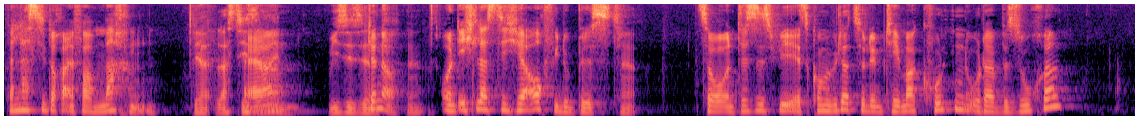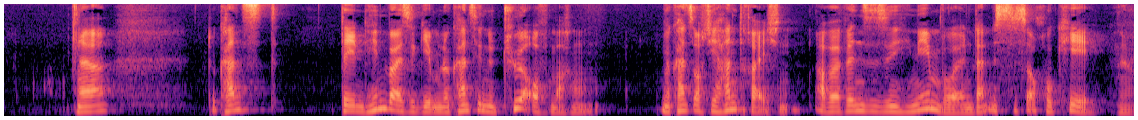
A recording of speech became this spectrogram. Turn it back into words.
dann lass die doch einfach machen. Ja, lass die Ja. sein, wie sie sind. Genau. Ja. Und ich lasse dich ja auch, wie du bist. Ja. So, und das ist wie, jetzt kommen wir wieder zu dem Thema Kunden oder Besucher. Ja, du kannst denen Hinweise geben, du kannst ihnen eine Tür aufmachen. Du kannst auch die Hand reichen. Aber wenn sie sie nicht nehmen wollen, dann ist das auch okay. Ja.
